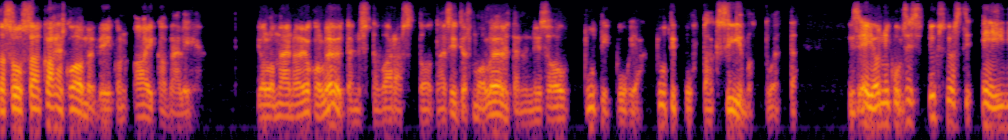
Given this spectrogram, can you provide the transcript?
Tuossa on kahden kolmen viikon aikaväli, jolloin mä en ole joko löytänyt sitä varastoa, tai sitten jos mä oon löytänyt, niin se on putipuhja, putipuhtaaksi siivottu, että siis ei ole niin kuin, siis yksinkertaisesti ei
